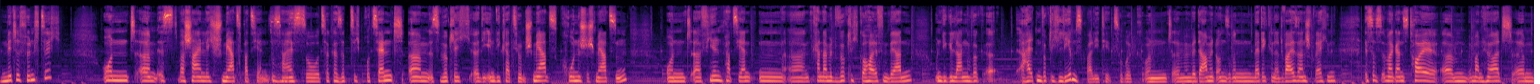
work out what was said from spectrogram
Mitte 50 und ähm, ist wahrscheinlich Schmerzpatient. Das mhm. heißt, so circa 70 Prozent ähm, ist wirklich äh, die Indikation Schmerz, chronische Schmerzen. Und äh, vielen Patienten äh, kann damit wirklich geholfen werden und die gelangen wirklich, äh, erhalten wirklich Lebensqualität zurück. Und äh, wenn wir da mit unseren Medical Advisern sprechen, ist das immer ganz toll, ähm, wenn man hört, ähm,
